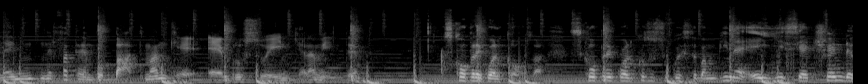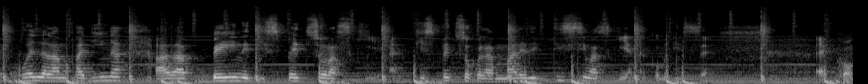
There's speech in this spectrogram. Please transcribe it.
Nel, nel frattempo Batman, che è Bruce Wayne chiaramente, scopre qualcosa, scopre qualcosa su questa bambina e gli si accende quella lampadina alla bene ti spezzo la schiena, ti spezzo quella maledettissima schiena, come disse. Ecco,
